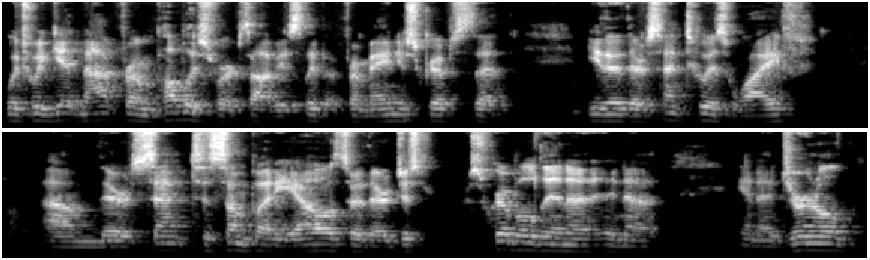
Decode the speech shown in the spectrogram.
which we get not from published works, obviously, but from manuscripts that either they're sent to his wife, um, they're sent to somebody else, or they're just scribbled in a in a in a journal,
